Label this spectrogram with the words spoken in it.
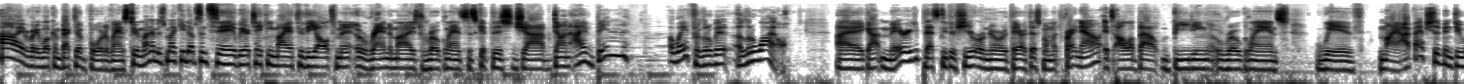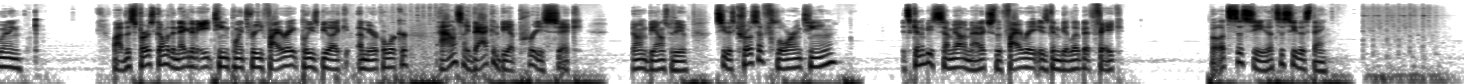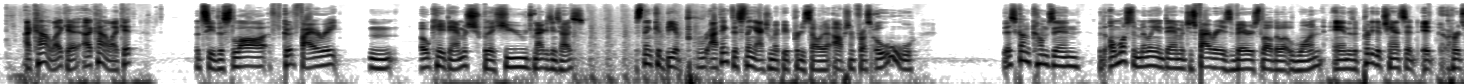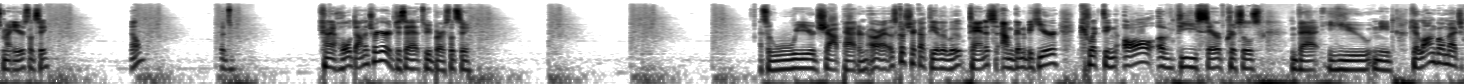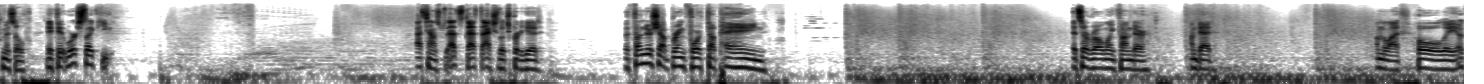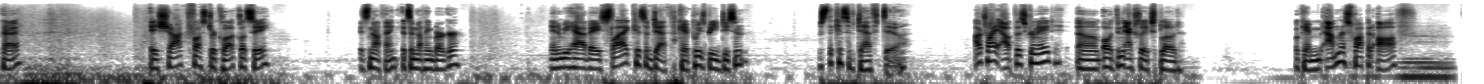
Hi everybody, welcome back to Borderlands 2. My name is Mikey Dubs and today we are taking Maya through the ultimate randomized rogue Roguelands. Let's get this job done. I've been away for a little bit, a little while. I got married, but that's neither here or nor there at this moment. Right now, it's all about beating rogue roguelands with Maya. I've actually been doing... Wow, this first gun with a negative 18.3 fire rate, please be like a miracle worker. Honestly, that could be a pretty sick gun, to be honest with you. Let's see, this corrosive Florentine it's going to be semi-automatic, so the fire rate is going to be a little bit fake. But let's just see. Let's just see this thing. I kind of like it. I kind of like it. Let's see. This law, good fire rate, mm, okay damage with a huge magazine size. This thing could be a... I think this thing actually might be a pretty solid option for us. Oh, This gun comes in with almost a million damage. His fire rate is very slow, though, at 1. And there's a pretty good chance that it hurts my ears. Let's see. No? It's can I hold down the trigger or does it have to be burst? Let's see. That's a weird shot pattern. All right, let's go check out the other loot. Tannis, I'm going to be here collecting all of the Seraph crystals that you need. Okay, longbow magic missile. If it works like you... That sounds... That's, that actually looks pretty good. The thunder shall bring forth the pain. It's a rolling thunder. I'm dead. I'm alive. Holy, okay. A shock fuster cluck. Let's see. It's nothing. It's a nothing burger. And we have a slag kiss of death. Okay, please be decent. What's the kiss of death do? I'll try out this grenade. Um, oh, it didn't actually explode. Okay, I'm going to swap it off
